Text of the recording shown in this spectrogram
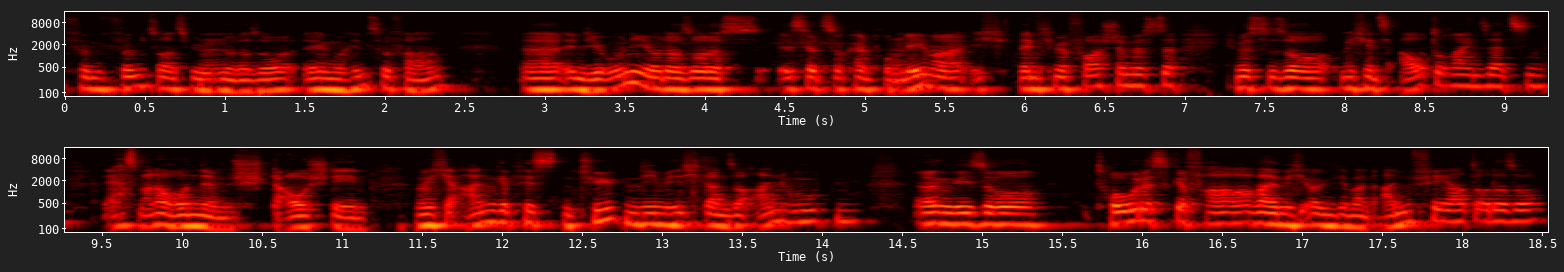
5, 25 Minuten Mhm. oder so, irgendwo hinzufahren. Äh, in die Uni oder so, das ist jetzt so kein Mhm. Problem. Aber ich, wenn ich mir vorstellen müsste, ich müsste so mich ins Auto reinsetzen, erstmal eine Runde im Stau stehen. Irgendwelche angepissten Typen, die mich dann so anhupen, irgendwie so Todesgefahr, weil mich irgendjemand anfährt oder so.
